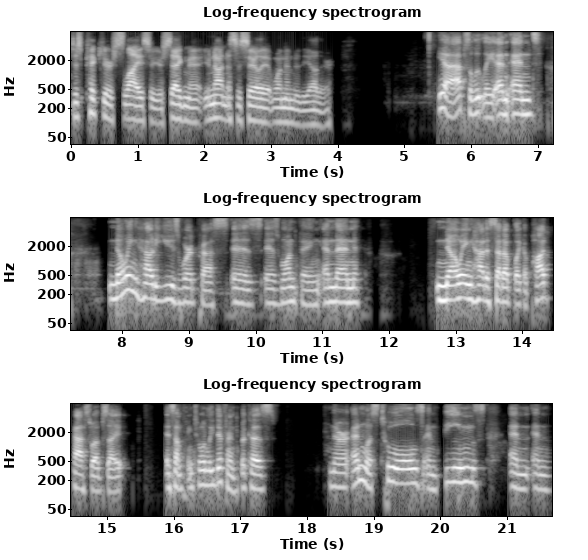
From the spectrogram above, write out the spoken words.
just pick your slice or your segment you're not necessarily at one end or the other yeah absolutely and and knowing how to use wordpress is is one thing and then knowing how to set up like a podcast website is something totally different because there are endless tools and themes and and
